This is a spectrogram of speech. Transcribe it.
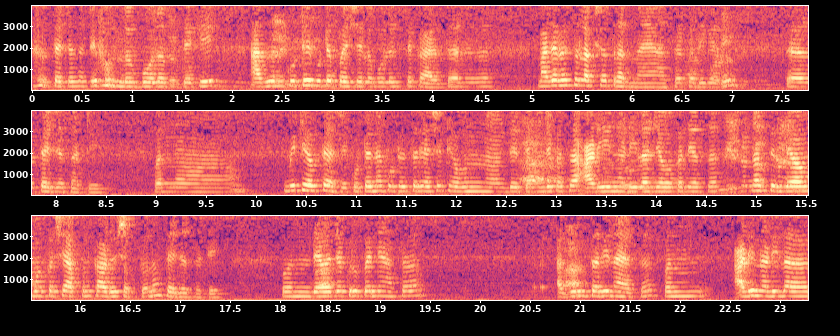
तर त्याच्यासाठी बोल बोलत होते की अजून कुठे कुठे पैसे लपवलेस ते काढ. तर माझ्या कसं लक्षात राहत नाही असं कधी कधी. तर त्याच्यासाठी. पण मी ठेवते असे. कुठे ना कुठे तरी असे ठेवून देते. म्हणजे कसं आडी नडीला जेव्हा कधी असं नसतील तेव्हा मग कसे आपण काढू शकतो ना त्याच्यासाठी. पण देवाच्या कृपेने असं अजून तरी नाही असं. पण आडीनडीला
